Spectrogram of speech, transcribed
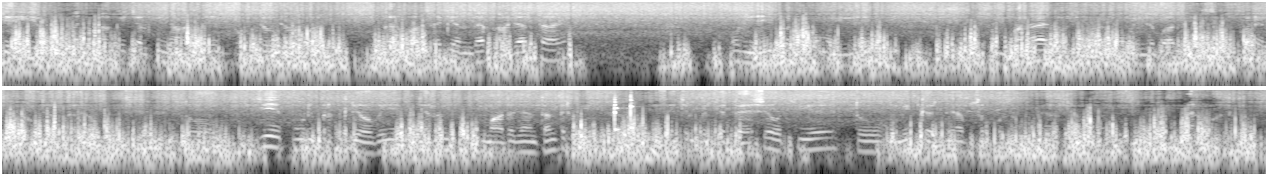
यही युग्मनज आगे चल के यहाँ से भुगते हुए यहाँ पर गर्भाशय के अंदर आ जाता है और यहीं पर नौ महीने बनाया तो नौ महीने बाद शिशु का निर्माण हो जाता है तो ये पूरी प्रक्रिया हो गई है जन्म माता जनतंत्र की चल प्रक्रिया तैसे होती है तो उम्मीद करते हैं आप सबको गया धन्यवाद।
